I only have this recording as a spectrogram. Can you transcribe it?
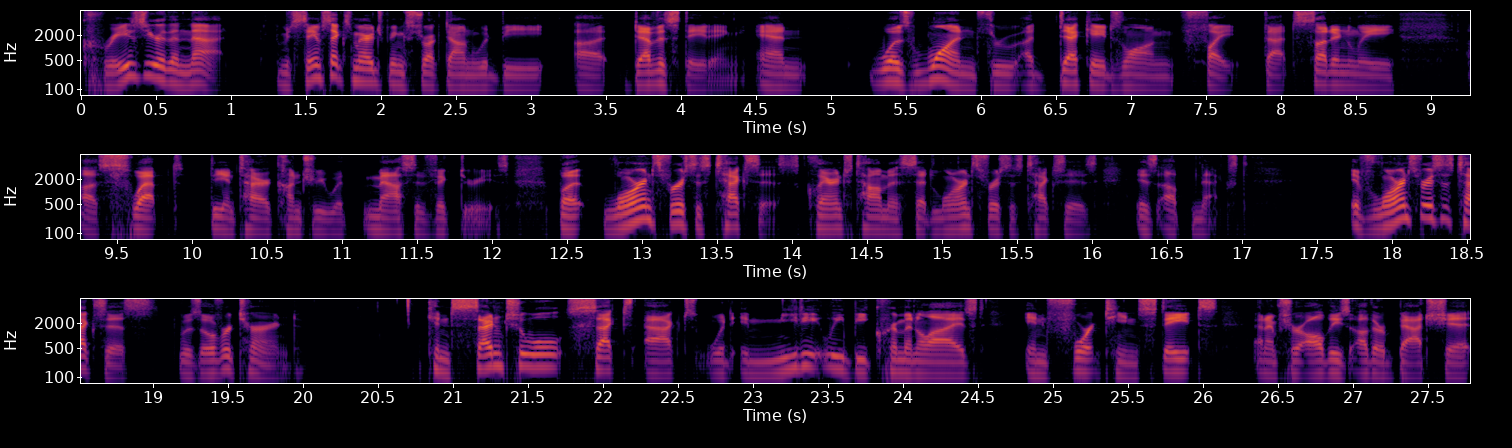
crazier than that, I mean, same sex marriage being struck down would be uh, devastating. And was won through a decades long fight that suddenly uh, swept the entire country with massive victories. But Lawrence versus Texas, Clarence Thomas said Lawrence versus Texas is up next. If Lawrence versus Texas was overturned, consensual sex acts would immediately be criminalized in 14 states, and I'm sure all these other batshit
